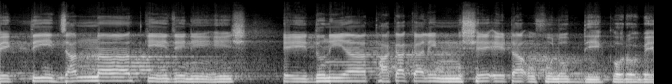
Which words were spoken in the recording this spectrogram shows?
ব্যক্তি জান্নাত কি জিনিস এই দুনিয়া থাকাকালীন সে এটা উপলব্ধি করবে।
